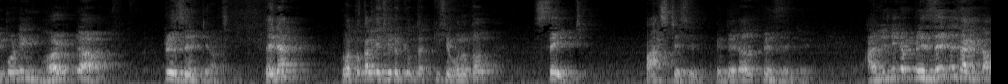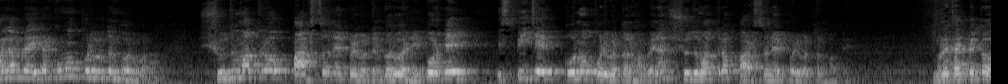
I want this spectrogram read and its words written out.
রিপোর্টিং ভার্বটা প্রেজেন্টে আছে। তাই না? গতকালকে ছিল কিসে বলতো? সেইট পাস্টে ছিল কিন্তু এটা প্রেজেন্টে আর যদি এটা প্রেজেন্টে থাকে, তাহলে আমরা এটা কোনো পরিবর্তন করব না। শুধুমাত্র পার্সনের পরিবর্তন করব। রিপোর্টেড স্পিচের কোনো পরিবর্তন হবে না, শুধুমাত্র পার্সনের পরিবর্তন হবে। মনে থাকবে তো?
